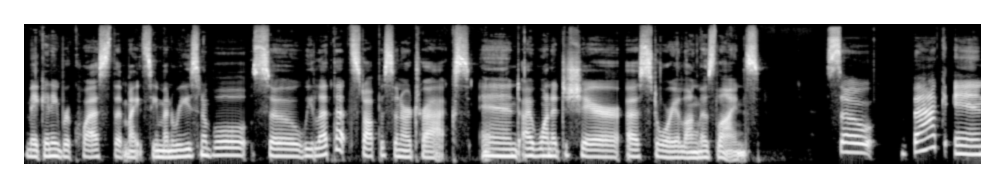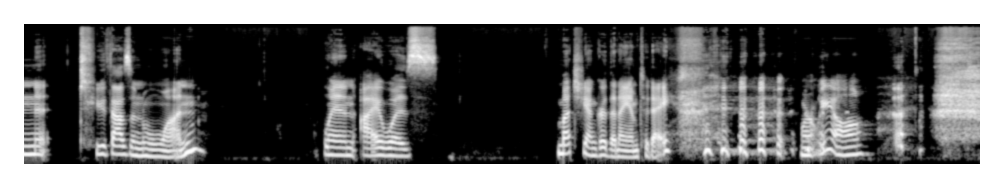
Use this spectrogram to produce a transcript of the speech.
make any requests that might seem unreasonable. So we let that stop us in our tracks. And I wanted to share a story along those lines. So back in 2001, when I was much younger than I am today, weren't we all?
